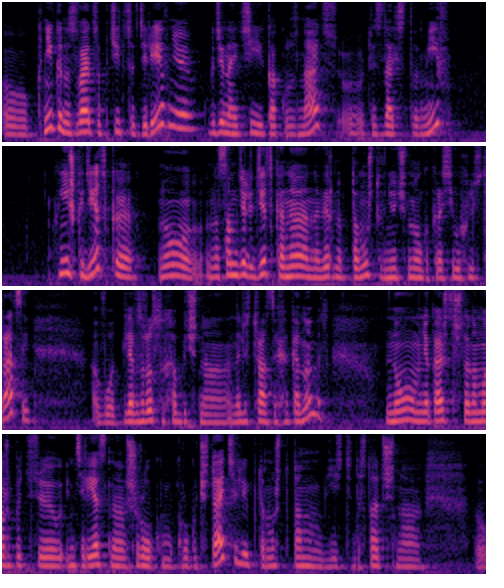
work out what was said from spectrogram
Э, книга называется «Птица в деревне», где найти и как узнать. Э, это издательство «Миф». Книжка детская, но на самом деле детская она, наверное, потому что в ней очень много красивых иллюстраций. Вот. Для взрослых обычно на иллюстрациях экономят но мне кажется, что она может быть э, интересна широкому кругу читателей, потому что там есть достаточно э,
